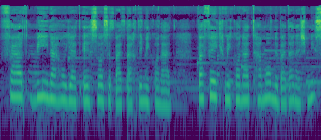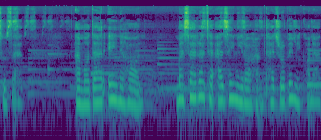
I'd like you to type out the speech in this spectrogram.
فرد بی نهایت احساس بدبختی می کند و فکر می کند تمام بدنش می سوزد. اما در عین حال مسرت عظیمی را هم تجربه می کند.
